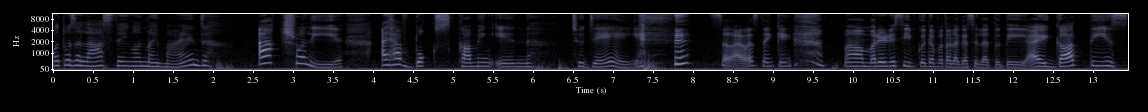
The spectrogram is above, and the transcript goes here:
What was the last thing on my mind? Actually, I have books coming in today. so I was thinking, um, receive ko na ba talaga sila today? I got these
